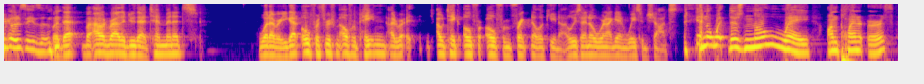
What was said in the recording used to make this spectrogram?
Regular season. But that, but I would rather do that 10 minutes. Whatever. You got 0 for 3 from Alfred Payton. I'd, I would take 0 for 0 from Frank Ntilikina. At least I know we're not getting wasted shots. There's no way. There's no way on planet Earth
